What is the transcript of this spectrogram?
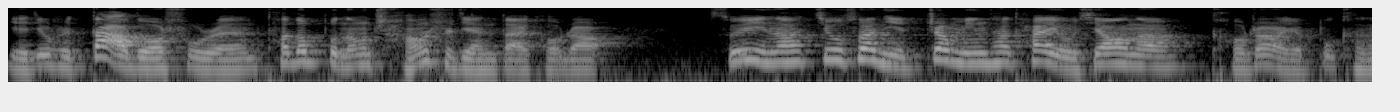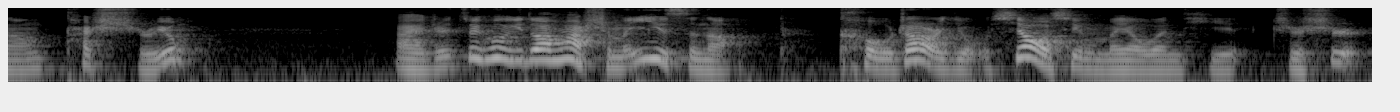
也就是大多数人他都不能长时间戴口罩，所以呢，就算你证明它太有效呢，口罩也不可能太实用。哎，这最后一段话什么意思呢？口罩有效性没有问题，只是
